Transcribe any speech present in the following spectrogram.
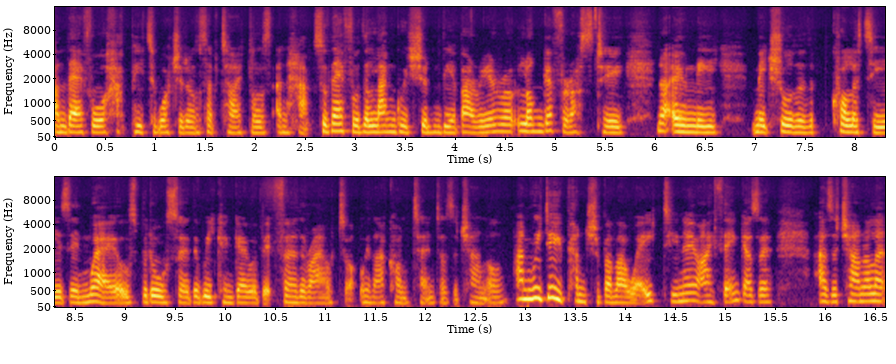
and therefore happy to watch it on subtitles and ha- so therefore the language shouldn't be a barrier longer for us to not only make sure that the quality is in Wales but also that we can go a bit further out with our content as a channel and we do punch above our weight you know I think as a as a channel uh,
